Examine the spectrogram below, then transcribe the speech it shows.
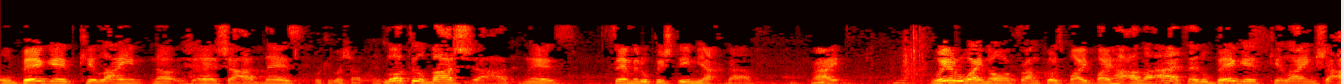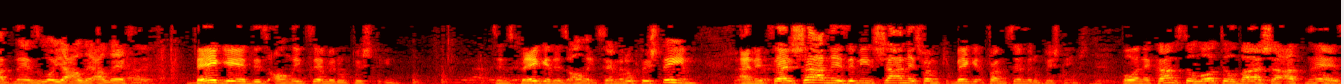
ubeged kilayim no sh- sha'atnez lo tilbash sha'atnez tzemru pishtim yachdav right. Where do I know it from? Because by by ha'ala'ah it said ubeged kilayim sha'atnez lo ya'ale alecha. Beged is only tzemiru pishtim. Since beged is only tzemiru pishtim, and it says sha'atnez, it means sha'atnez from beged from tzemiru pishtim. But when it comes to lo tilba sha'atnez,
